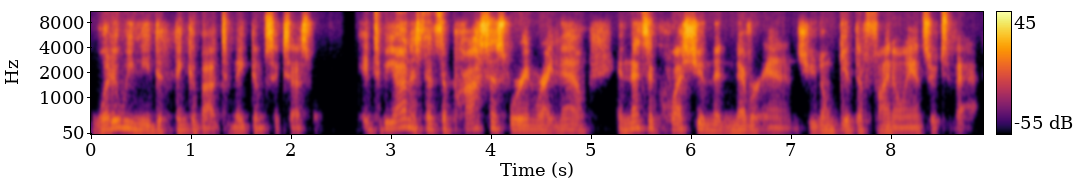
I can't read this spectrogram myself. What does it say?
What do we need to think about to make them successful? To be honest, that's the process we're in right now. And that's a question that never ends. You don't get the final answer to that.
